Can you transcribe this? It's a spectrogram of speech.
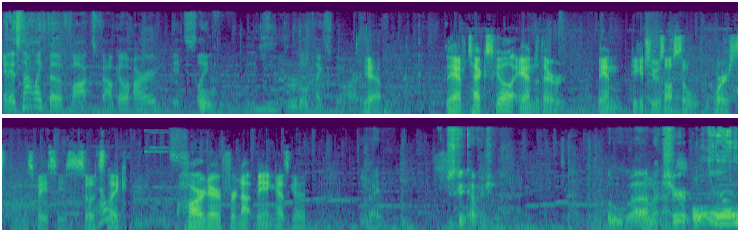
and it's not like the Fox Falco hard. It's like really brutal tech skill hard. Yeah. They have tech skill and they're and Pikachu is also worse than the spacies, so it's That like nice. harder for not being as good. Yeah. Right. Just good coverage. Ooh, uh, I'm Ooh, not nice. sure. Oh,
